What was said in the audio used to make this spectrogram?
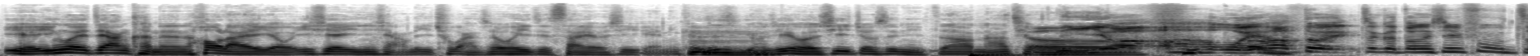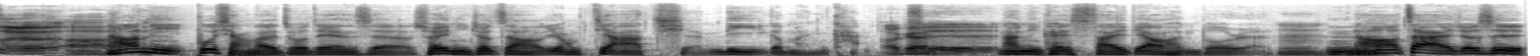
也因为这样，可能后来有一些影响力，出版社会一直塞游戏给你。可是嗯有些游戏就是你知道拿钱嗯你要啊，我要对这个东西负责啊。然后你不想再做这件事了，所以你就只好用价钱立一个门槛，OK，那你可以筛掉很多人。嗯嗯然后再来就是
